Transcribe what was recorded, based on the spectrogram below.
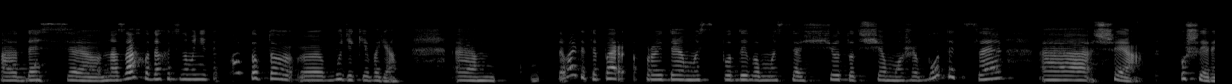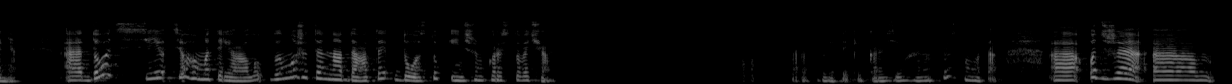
е, десь е, на заходах різноманітних, ну, тобто е, будь-який варіант. Ем, Давайте тепер пройдемось, подивимося, що тут ще може бути. Це е, share, поширення. Е, До цього матеріалу ви можете надати доступ іншим користувачам. Зараз бо я декілька разів вже натиснула. Так. Е, Отже, ем,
